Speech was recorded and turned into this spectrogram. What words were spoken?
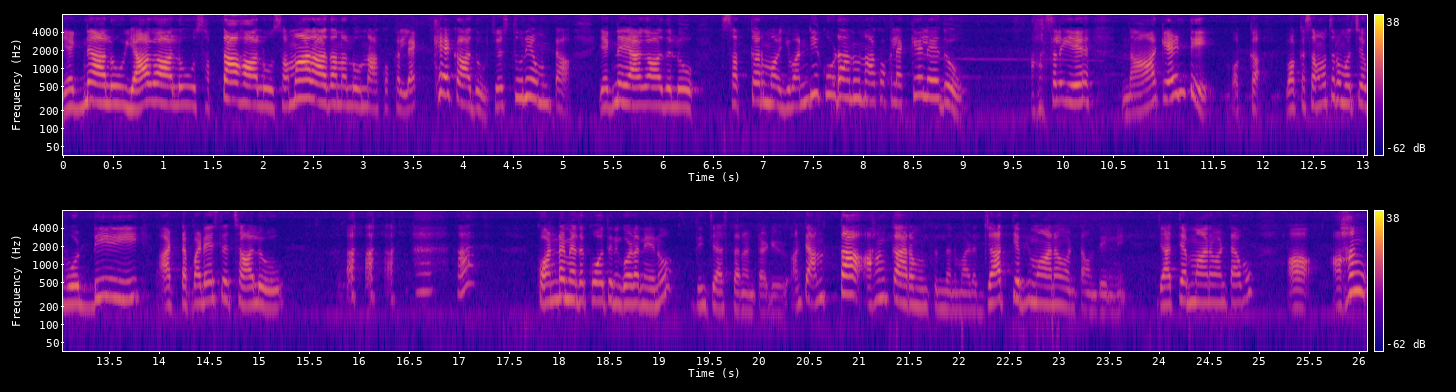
యజ్ఞాలు యాగాలు సప్తాహాలు సమారాధనలు నాకు ఒక లెక్కే కాదు. చేస్తూనే ఉంటా. యజ్ఞ యాగాదులు సత్కర్మ ఇవన్నీ కూడాను నాకు ఒక లెక్కే లేదు. అసలు ఏ నాకేంటి? ఒక్క ఒక్క సంవత్సరం వచ్చే వడ్డీ అట్ట పడేస్తే చాలు. కొండ మీద కోతిని కూడా నేను దించేస్తానంటాడు వీడు. అంటే అంత అహంకారం ఉంటుందన్నమాట. జాత్యభిమానం అంటాం దీన్ని. జాత్యభిమానం అంటాము. ఆ అహం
